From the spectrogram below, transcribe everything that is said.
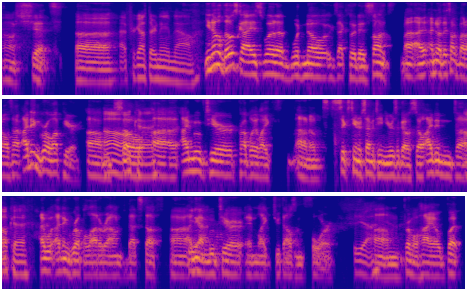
oh shit. Uh, i forgot their name now you know, those guys would have would know exactly what it is. So, I, I know they talk about it all the time. I didn't grow up here, um, Oh, so okay. uh, I moved here probably like I don't know, sixteen or seventeen years ago. So I didn't. Uh, okay I, w- I didn't grow up a lot around that stuff. Uh, I think I moved here in like 2004 yeah um, from Ohio. But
